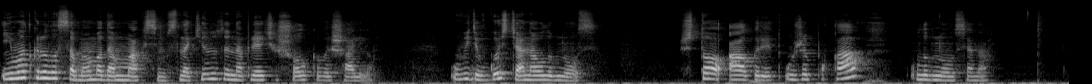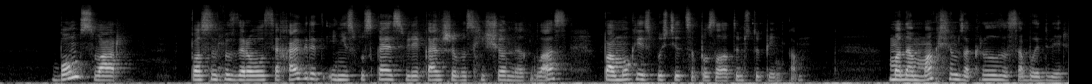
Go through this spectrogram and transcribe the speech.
Им открыла сама мадам Максим с накинутой на плечи шелковой шалью. Увидев гостя, она улыбнулась. «Что, Агрид, уже пока?» – улыбнулась она. «Бомсвар!» – поздоровался Хагрид и, не спуская с великанши восхищенных глаз, помог ей спуститься по золотым ступенькам. Мадам Максим закрыла за собой дверь.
